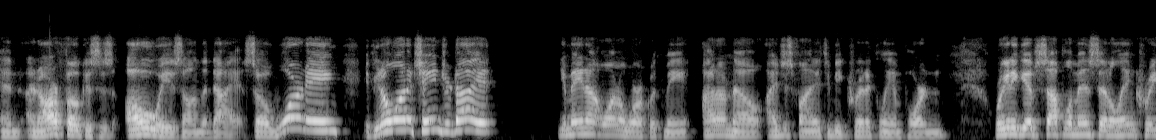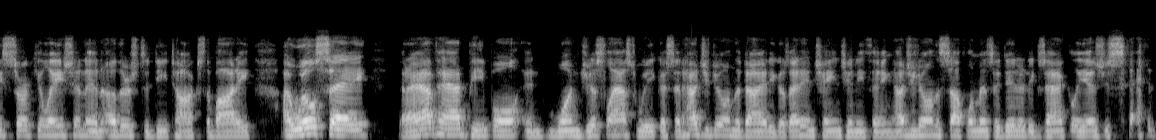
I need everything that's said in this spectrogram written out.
And, and our focus is always on the diet. So, warning if you don't want to change your diet, you may not want to work with me. I don't know. I just find it to be critically important. We're going to give supplements that'll increase circulation and others to detox the body. I will say, that I have had people, and one just last week, I said, How'd you do on the diet? He goes, I didn't change anything. How'd you do on the supplements? I did it exactly as you said.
